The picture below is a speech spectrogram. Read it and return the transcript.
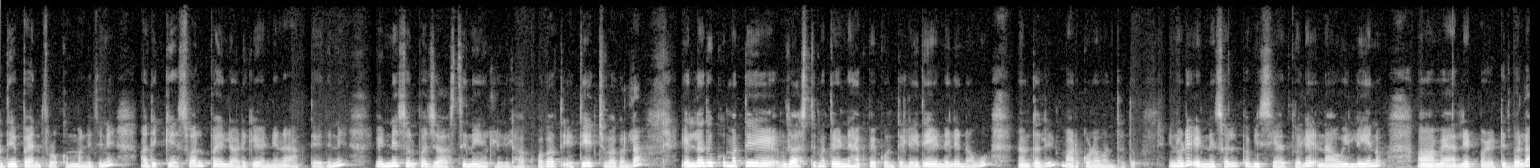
ಅದೇ ಪ್ಯಾನ್ ತೊಳ್ಕೊಂಬಂದಿದ್ದೀನಿ ಅದಕ್ಕೆ ಸ್ವಲ್ಪ ಇಲ್ಲಿ ಅಡುಗೆ ಎಣ್ಣೆನ ಹಾಕ್ತಾಯಿದ್ದೀನಿ ಎಣ್ಣೆ ಸ್ವಲ್ಪ ಜಾಸ್ತಿನೇ ಇರಲಿ ಇಲ್ಲಿ ಹಾಕುವಾಗ, ಅದು ಯಥೇಚ್ಛವಾಗಲ್ಲ. ಎಲ್ಲದಕ್ಕೂ ಮತ್ತೆ ಜಾಸ್ತಿ ಮತ್ತು ಎಣ್ಣೆ ಹಾಕಬೇಕು ಅಂತಿಲ್ಲ. ಇದೇ ಎಣ್ಣೆಲಿ ನಾವು ನಮ್ಮ ತಲೆ ಮಾಡ್ಕೊಳ್ಳೋವಂಥದ್ದು ನೋಡಿ, ಎಣ್ಣೆ ಸ್ವಲ್ಪ ಬಿಸಿ ಆದಮೇಲೆ ನಾವು ಇಲ್ಲೇನು ಮ್ಯಾರಿನೇಟ್ ಮಾಡಿಟ್ಟಿದ್ವಲ್ಲ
